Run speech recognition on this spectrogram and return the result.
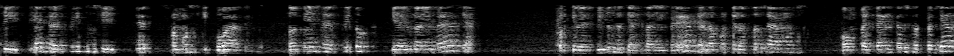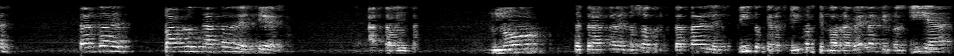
Sí. ¿Tienes el Espíritu? Sí. Somos iguales. ¿No tienes el Espíritu? Sí hay una diferencia. Porque el Espíritu es el que hace la diferencia, no porque nosotros seamos competentes o especiales. Trata de, Pablo trata de decir eso, hasta ahorita. No se trata de nosotros, se trata del Espíritu que recibimos, que nos revela, que nos guía,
